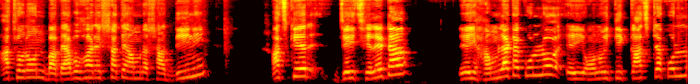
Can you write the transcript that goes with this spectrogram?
আচরণ বা ব্যবহারের সাথে আমরা সাথ দিইনি। আজকের যেই ছেলেটা এই হামলাটা করল, এই অনৈতিক কাজটা করল,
